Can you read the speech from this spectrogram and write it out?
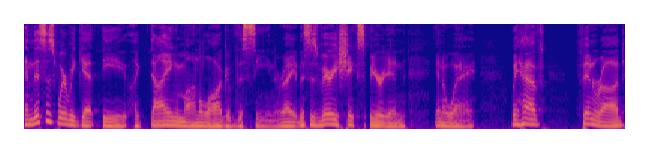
And this is where we get the like dying monologue of the scene, right? This is very Shakespearean in a way. We have Finrod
